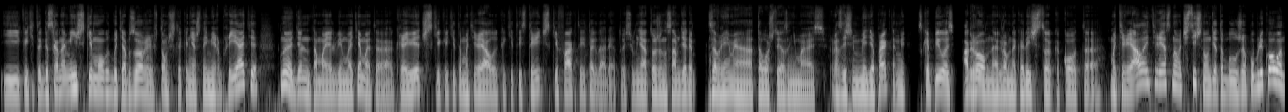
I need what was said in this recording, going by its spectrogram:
и какие-то гастрономические могут быть обзоры, в том числе, конечно, и мероприятия. Ну и отдельно там моя любимая тема — это краеведческие какие-то материалы, какие-то исторические факты и так далее. То есть у меня тоже, на самом деле, за время того, что я занимаюсь различными медиапроектами, скопилось огромное-огромное количество какого-то материала интересного. Частично он где-то был уже опубликован,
